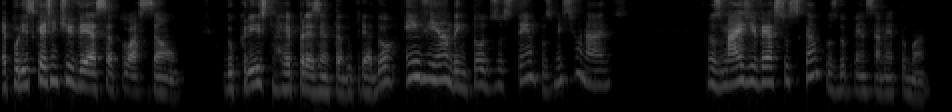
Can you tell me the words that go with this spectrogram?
É por isso que a gente vê essa atuação do Cristo representando o Criador, enviando em todos os tempos missionários nos mais diversos campos do pensamento humano,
